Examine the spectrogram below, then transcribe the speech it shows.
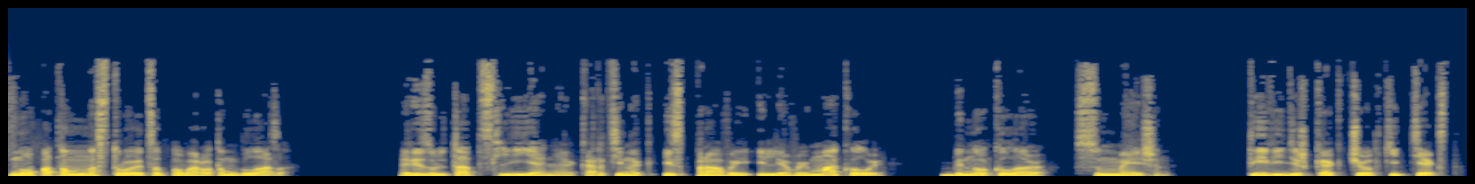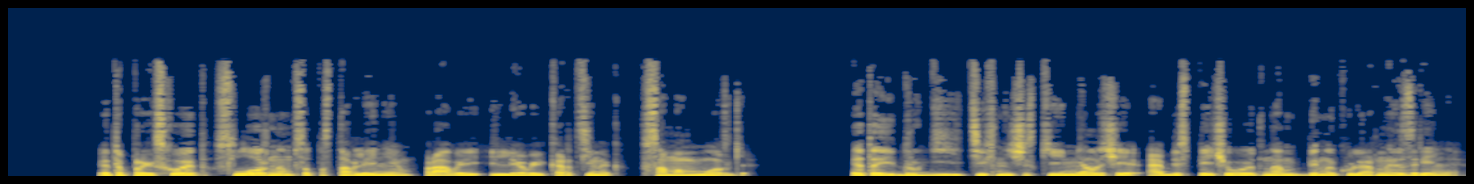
но потом настроится поворотом глаза. Результат слияния картинок из правой и левой макулы binocular summation ты видишь как четкий текст. Это происходит сложным сопоставлением правой и левой картинок в самом мозге. Это и другие технические мелочи обеспечивают нам бинокулярное зрение,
